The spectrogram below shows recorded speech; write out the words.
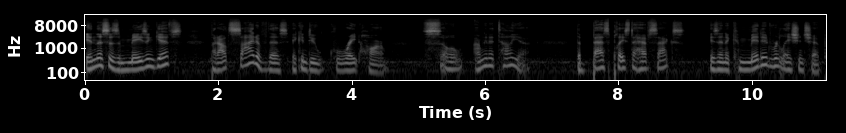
in this is amazing gifts, but outside of this, it can do great harm. So I'm going to tell you the best place to have sex is in a committed relationship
